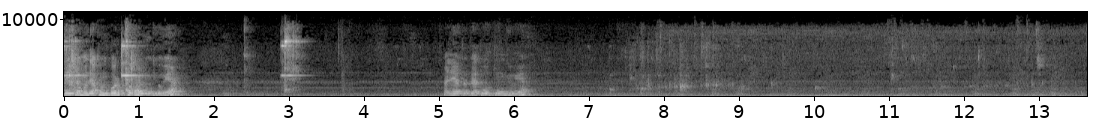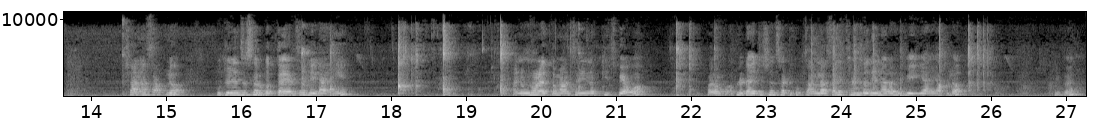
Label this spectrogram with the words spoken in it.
त्याच्यामध्ये आपण बर्फ घालून घेऊया. आणि आता त्यात ओतून घेऊया. छान असं आपलं पुदिन्याचं सरबत तयार झालेलं आहे. आणि उन्हाळ्यात तर माणसाने नक्कीच प्यावं. कारण आपलं डायजेशनसाठी खूप चांगलं असं आणि थंड देणारं हे पेय आहे आपलं. हे आहे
